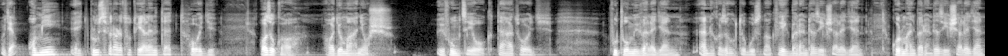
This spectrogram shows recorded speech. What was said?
ugye ami egy plusz feladatot jelentett, hogy azok a hagyományos funkciók, tehát hogy futóműve legyen ennek az autóbusznak, fékberendezése legyen, kormányberendezése legyen.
